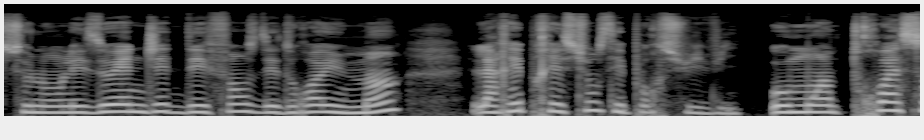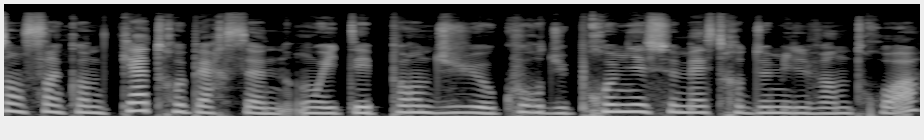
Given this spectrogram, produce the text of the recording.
Selon les ONG de défense des droits humains, la répression s'est poursuivie. Au moins 354 personnes ont été pendues au cours du premier semestre 2023,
